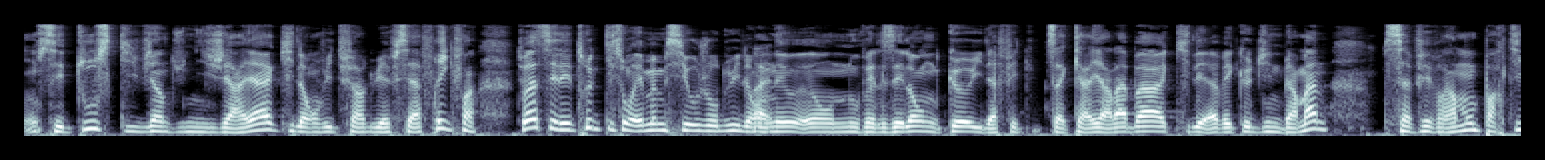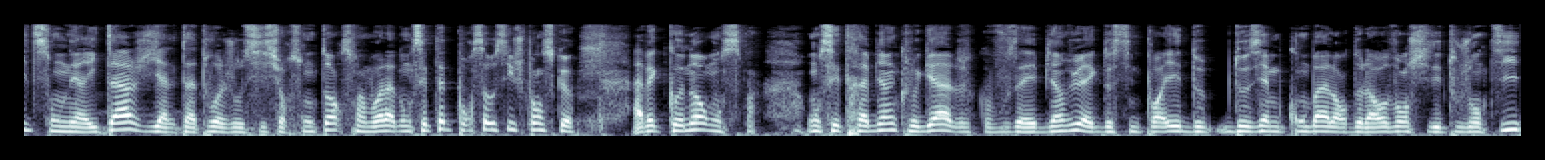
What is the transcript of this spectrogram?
on sait tous qu'il vient du Nigeria, qu'il a envie de faire l'UFC Afrique, enfin, tu vois, c'est des trucs qui sont, et même si aujourd'hui il est en, en Nouvelle-Zélande, qu'il a fait toute sa carrière là-bas, qu'il est avec Gene Berman, ça fait vraiment partie de son héritage. Il y a le tatouage aussi sur son torse. Enfin voilà, donc c'est peut-être pour ça aussi, je pense que avec Connor, on, on sait très bien que le gars, que vous avez bien vu avec Dustin Poirier, deuxième combat lors de la revanche, il est tout gentil.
